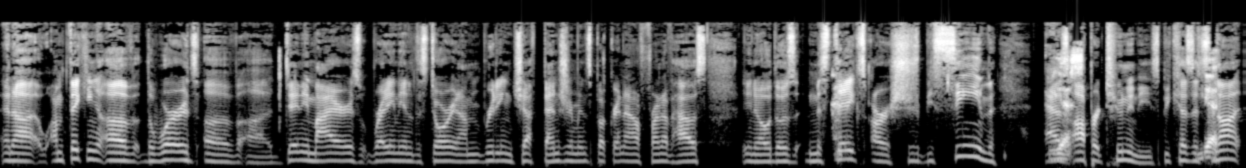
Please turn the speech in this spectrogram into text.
And uh, I'm thinking of the words of uh, Danny Meyer's writing the end of the story, and I'm reading Jeff Benjamin's book right now, Front of House. You know, those mistakes are should be seen as Yes. opportunities because it's Yes. not.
